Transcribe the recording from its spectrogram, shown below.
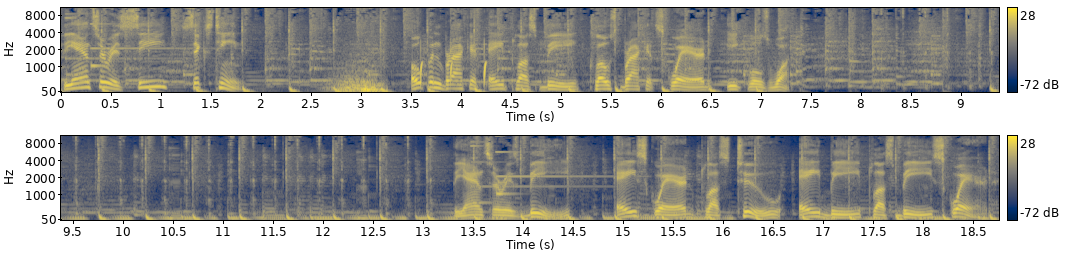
The answer is C, 16. Open bracket A plus B, close bracket squared, equals what? The answer is B, A squared plus 2, AB plus B squared.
